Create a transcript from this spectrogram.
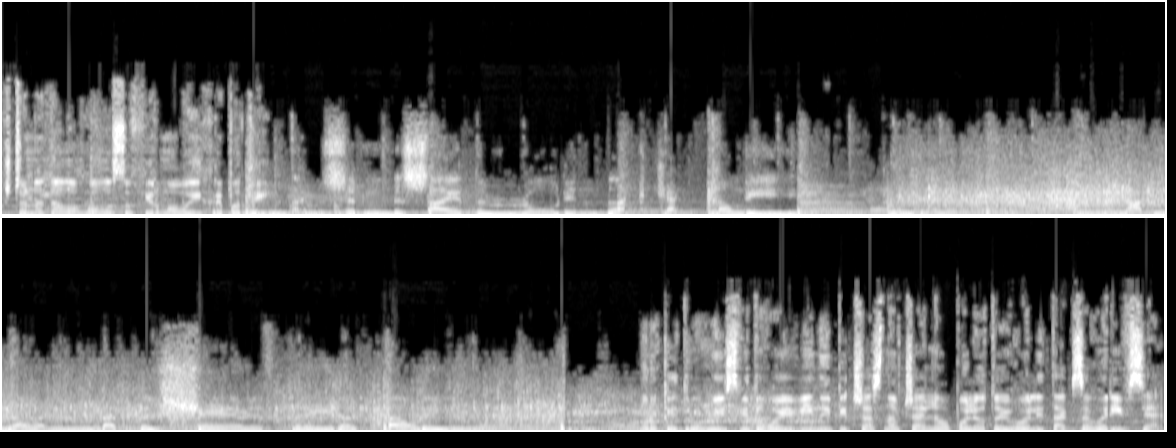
що надало голосу фірмової хрипоти. County. Not knowing that the sheriff played a bounty. В роки Другої світової війни під час навчального польоту його літак загорівся.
